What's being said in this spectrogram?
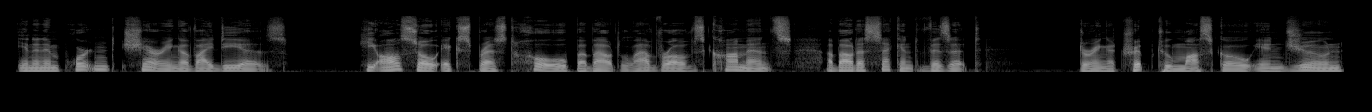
in an important sharing of ideas. He also expressed hope about Lavrov's comments about a second visit. During a trip to Moscow in June,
